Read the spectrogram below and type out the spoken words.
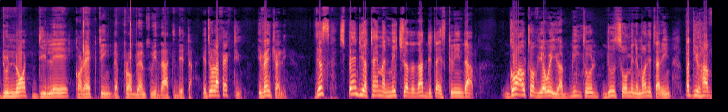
Do not delay correcting the problems with that data. It will affect you eventually. Just spend your time and make sure that that data is cleaned up. Go out of your way. You are being told do so many monitoring, but you have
